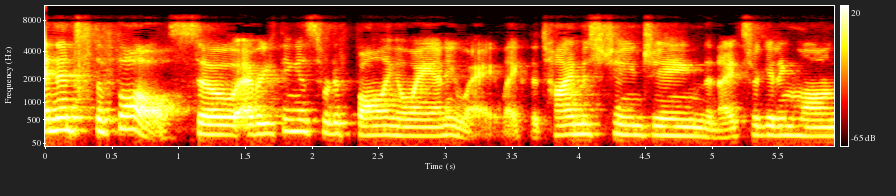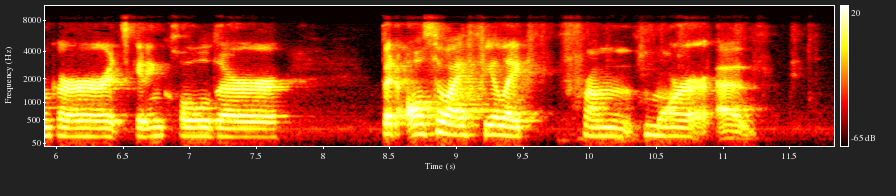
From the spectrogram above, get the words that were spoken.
And it's the fall, so everything is sort of falling away anyway. Like the time is changing. The nights are getting longer. It's getting colder. But also, I feel like from more of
